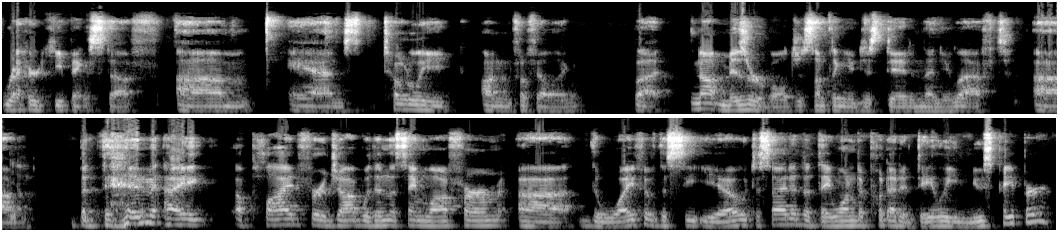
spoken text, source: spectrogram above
record keeping stuff, um, and totally unfulfilling, but not miserable. Just something you just did and then you left. Um, But then I applied for a job within the same law firm. Uh, the wife of the CEO decided that they wanted to put out a daily newspaper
